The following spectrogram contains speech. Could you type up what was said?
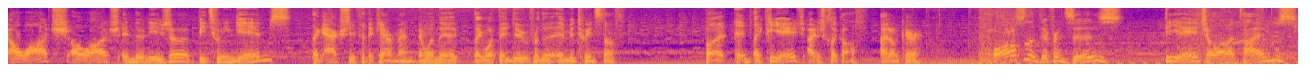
I'll watch I'll watch Indonesia between games, like actually for the cameraman and when they like what they do for the in between stuff. But it, like PH, I just click off. I don't care. Well, also the difference is PH a lot of times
